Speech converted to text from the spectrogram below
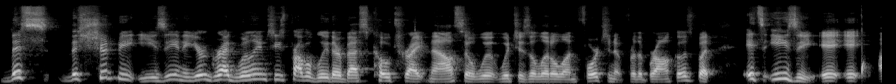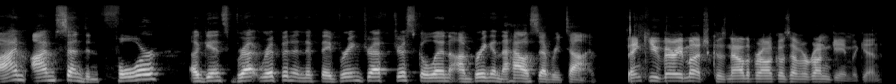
this this should be easy. And you're Gregg Williams. He's probably their best coach right now. So wh- which is a little unfortunate for the Broncos, but it's easy. It, it, I'm I'm sending four against Brett Rypien, and if they bring Jeff Driskel in, I'm bringing the house every time. Thank you very much because now the Broncos have a run game again.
